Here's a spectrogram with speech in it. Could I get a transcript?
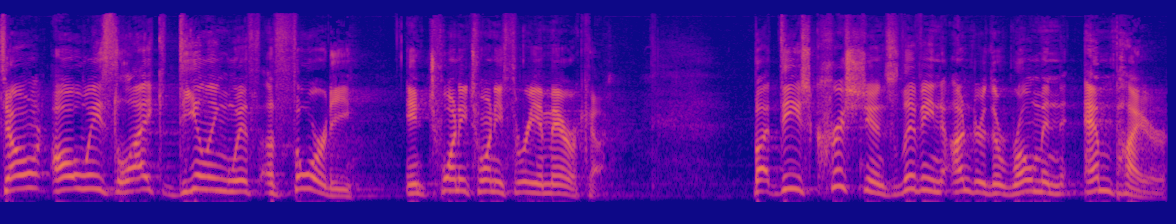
don't always like dealing with authority in 2023 America. But these Christians living under the Roman Empire,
